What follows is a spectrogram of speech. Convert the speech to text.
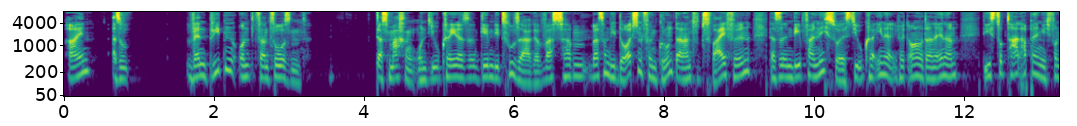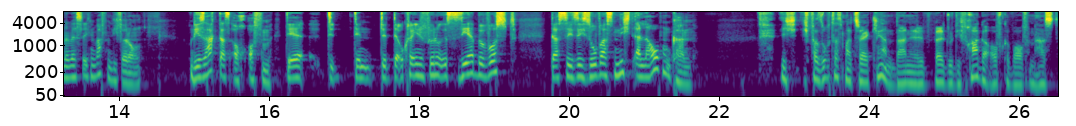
ein. Also wenn Briten und Franzosen das machen und die Ukrainer geben die Zusage, was haben, was haben die Deutschen für einen Grund daran zu zweifeln, dass es in dem Fall nicht so ist? Die Ukraine, ich möchte auch noch daran erinnern, die ist total abhängig von den westlichen Waffenlieferungen. Und die sagt das auch offen. Der, der, der, der ukrainischen Führung ist sehr bewusst, dass sie sich sowas nicht erlauben kann. Ich, ich versuche das mal zu erklären, Daniel, weil du die Frage aufgeworfen hast.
